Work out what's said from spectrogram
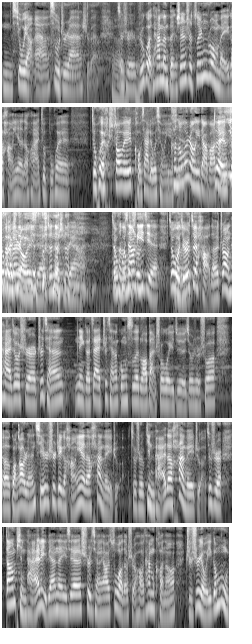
嗯修养啊、素质啊，是吧？就是如果他们本身是尊重每一个行业的话，就不会就会稍微口下留情一些，可能温柔一点吧。对，就会温柔一些，真的是这样。就互相理解，就我觉得最好的状态就是之前那个在之前的公司，老板说过一句，就是说，呃，广告人其实是这个行业的捍卫者，就是品牌的捍卫者，就是当品牌里边的一些事情要做的时候，他们可能只是有一个目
